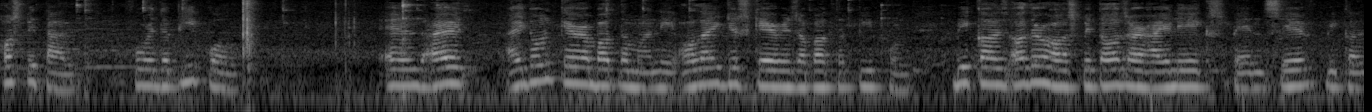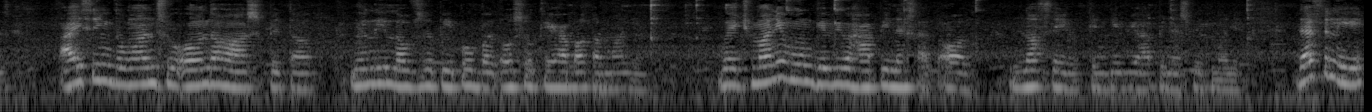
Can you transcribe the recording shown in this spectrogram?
hospital for the people. And I I don't care about the money. All I just care is about the people. Because other hospitals are highly expensive because I think the ones who own the hospital really loves the people but also care about the money. Which money won't give you happiness at all. Nothing can give you happiness with money. Definitely,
